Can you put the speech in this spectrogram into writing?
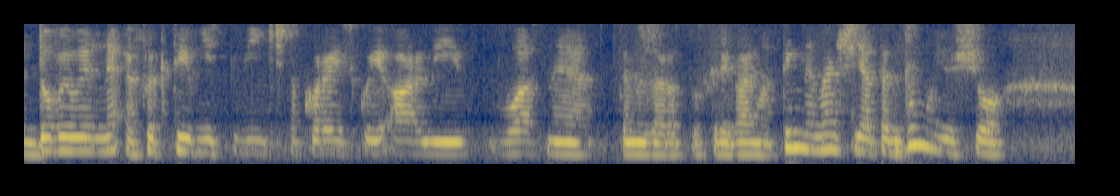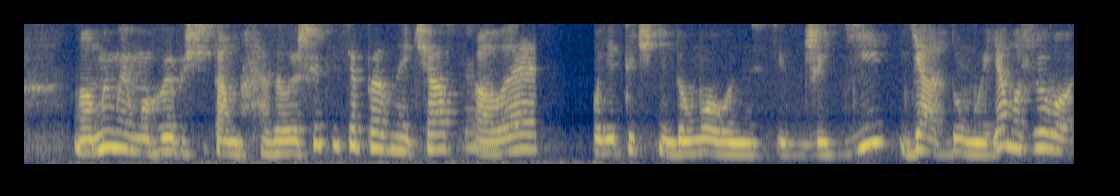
довели неефективність північно-корейської армії. Власне, це ми зараз спостерігаємо. Тим не менш, я так думаю, що ми, ми могли б ще там залишитися певний час, але політичні домовленості в GD, я думаю, я можливо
